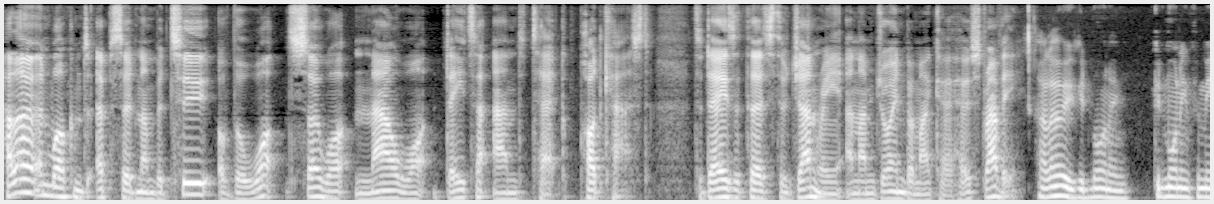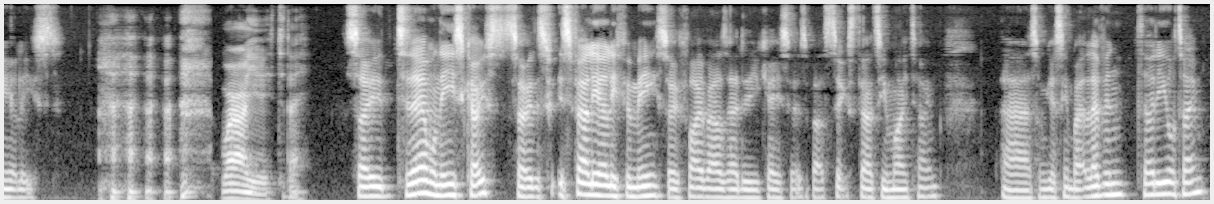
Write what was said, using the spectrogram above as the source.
Hello and welcome to episode number two of the What, So What, Now What Data and Tech podcast. Today is the 30th of January and I'm joined by my co host Ravi. Hello, good morning. Good morning for me at least. Where are you today? So today I'm on the East Coast, so this is fairly early for me, so five hours ahead of the UK, so it's about 6.30 my time. Uh, so I'm guessing about 11.30 your time?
